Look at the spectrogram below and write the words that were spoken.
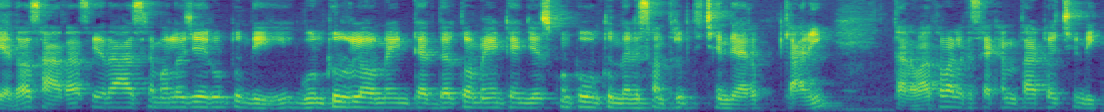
ఏదో సాదాసీదా ఆశ్రమంలో చేరుంటుంది. గుంటూరులో ఉన్న ఇంటి అద్దెలతో మెయింటైన్ చేసుకుంటూ ఉంటుందని సంతృప్తి చెందారు. కానీ తర్వాత వాళ్ళకి సెకండ్ థాట్ వచ్చింది.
